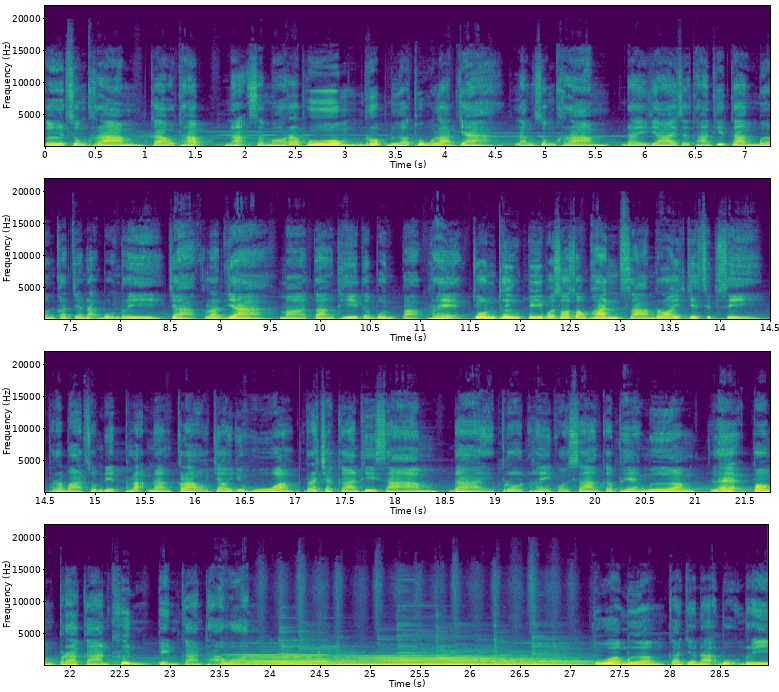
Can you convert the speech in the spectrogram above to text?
เกิดสงครามก้าวทัพ ณสมรภูมิรบเหนือทุ่งลาดยาหลังสงคราม ได้ย้ายสถานที่ตั้งเมืองกาญจนบุรีจากลาดยามาตั้งที่ตำบลปากแพรก จนถึงปีพศ 2374 พระบาทสมเด็จพระนั่งเกล้าเจ้าอยู่หัว รัชกาลที่ 3 ได้โปรดให้ก่อสร้างกำแพงเมือง และป้อมปราการขึ้นเป็นการถาวรตัวเมืองกาญจนบุรี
